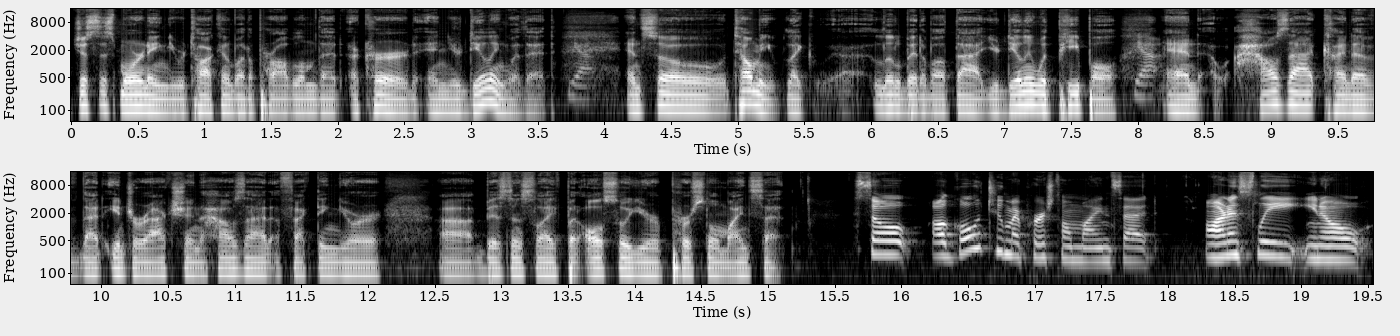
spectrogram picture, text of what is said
Just this morning, you were talking about a problem that occurred and you're dealing with it. Yeah. And so tell me, like, a little bit about that. You're dealing with people. Yeah. And how's that kind of that interaction? How's that affecting your uh, business life, but also your personal mindset? So I'll go to my personal mindset. Honestly, you know,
